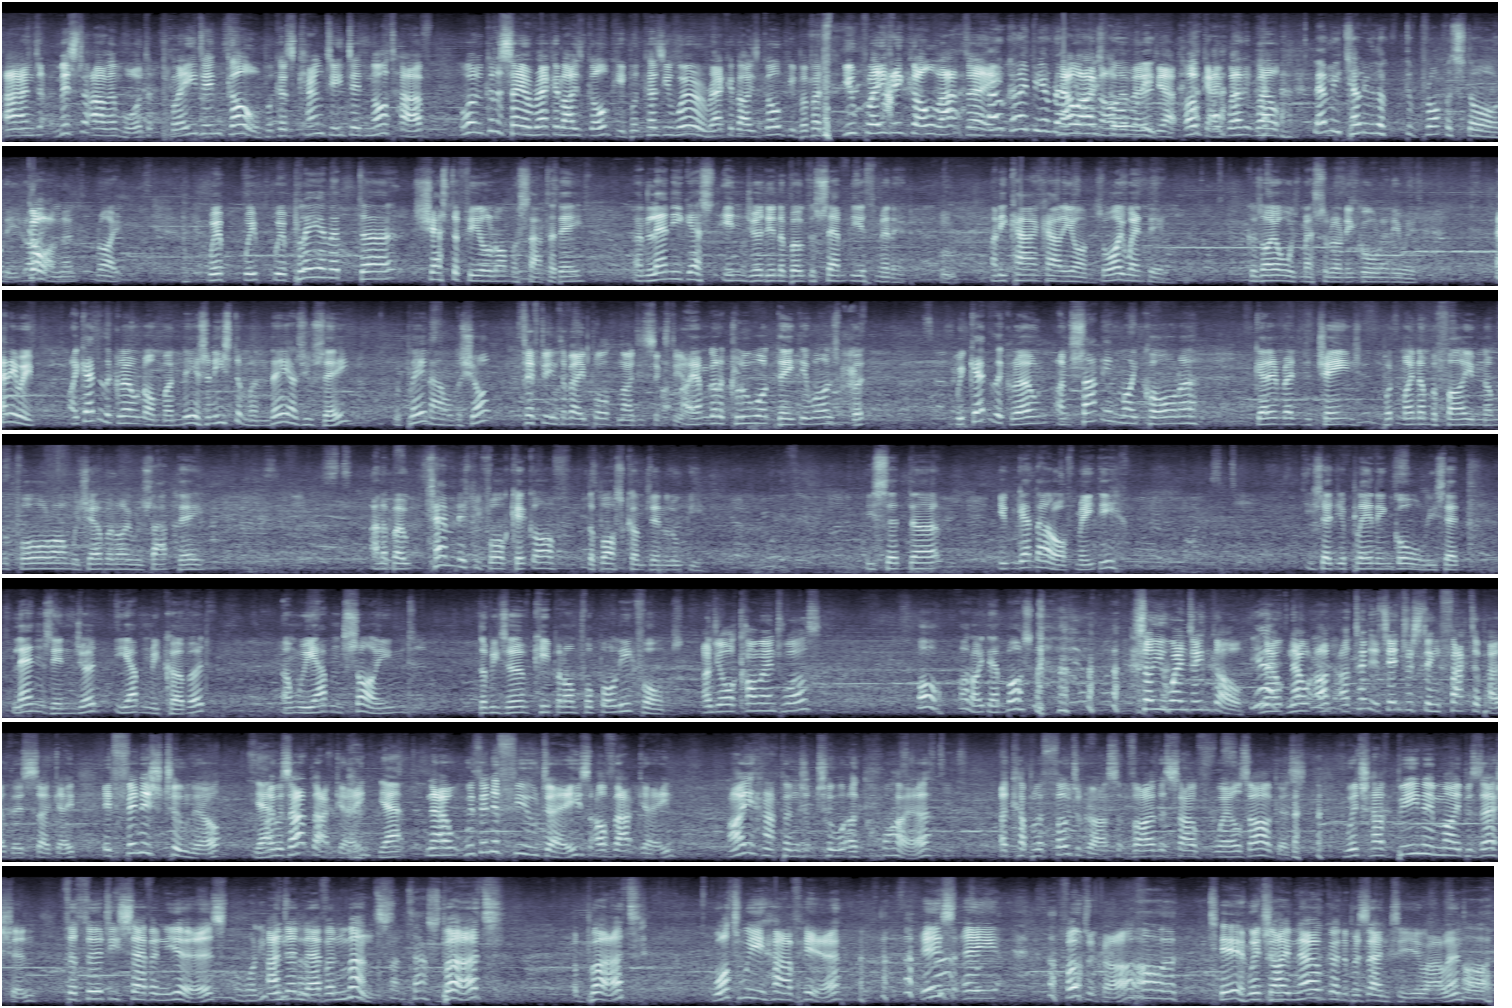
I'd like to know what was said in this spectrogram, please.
And Mr. Alan Wood played in goal because County did not have. Well, I'm going to say a recognised goalkeeper because you were a recognised goalkeeper, but you played in goal that day. How can I be a No, recognised a minute. goalie? Yeah. Okay. Well, well. Let me tell you the, the proper story. Right? Go on then. Right. We're, we're, we're playing at uh, Chesterfield on the Saturday, and Lenny gets injured in about the 70th minute, and he can't carry on. So I went in, because I always mess around in goal anyway. Anyway, I get to the ground on Monday. It's an Easter Monday, as you say. We're playing Aldershot. 15th of April, 1968. I haven't got a clue what date it was, but we get to the ground. I'm sat in my corner, getting ready to change, put my number five, number four on, whichever I was that day. And about 10 minutes before kick-off, the boss comes in, Lukey. He said, uh, you can get that off, matey. He said, you're playing in goal. He said, Len's injured, he haven't recovered, and we haven't signed the reserve keeper on Football League forms. And your comment was? Oh, all right then, boss. so you went in goal. Yeah. Now, now I'll, I'll tell you, it's an interesting fact about this uh, game. It finished 2 0. Yeah. I was at that game. Yeah. Now, within a few days of that game, I happened to acquire a couple of photographs via the South Wales Argus, which have been in my possession for 37 years Oh, well, and keep them. 11 months. Fantastic. But, but, what we have here is a photograph Oh, which I'm now going to present to you, Alan, Oh,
